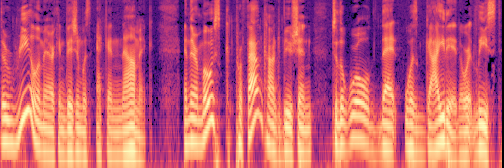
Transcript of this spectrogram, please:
the real American vision was economic. And their most profound contribution to the world that was guided, or at least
